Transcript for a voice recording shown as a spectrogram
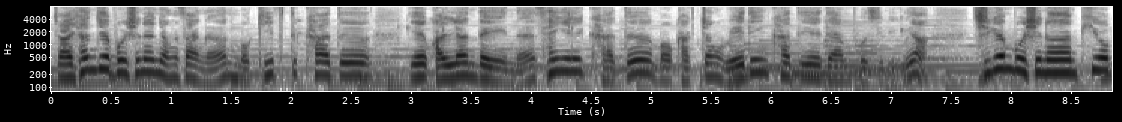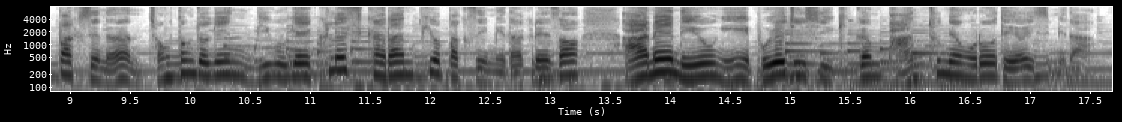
자 현재 보시는 영상은 뭐 gift 카드에 관련되어 있는 생일 카드 뭐 각종 웨딩 카드에 대한 모습이고요. 지금 보시는 PO 박스는 정통적인 미국의 classical한 PO 박스입니다. 그래서 안에 내용이 보여질 수 있게끔 반투명으로 되어 있습니다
